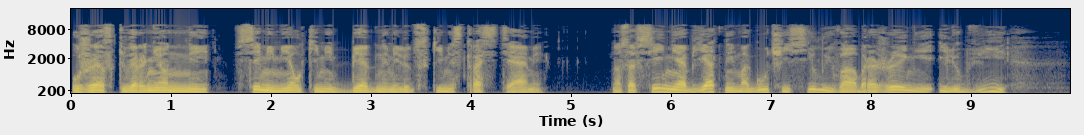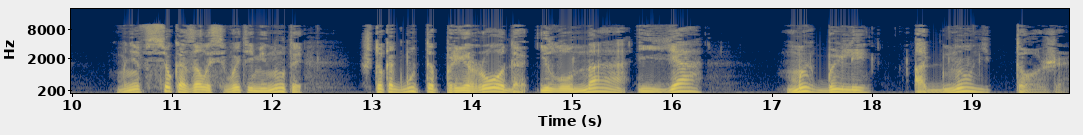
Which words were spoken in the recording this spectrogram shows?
уже оскверненный всеми мелкими бедными людскими страстями, но со всей необъятной могучей силой воображения и любви, мне все казалось в эти минуты, что как будто природа и луна, и я, мы были одно и то же.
